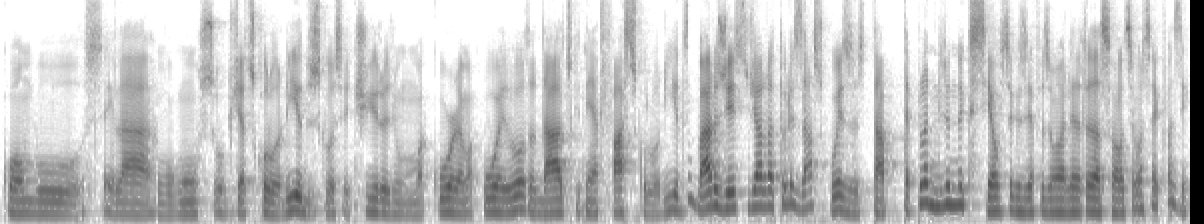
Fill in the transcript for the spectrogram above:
como, sei lá, alguns objetos coloridos que você tira de uma cor a uma coisa, outra, dados que tenha faces coloridas. Tem vários jeitos de aleatorizar as coisas. Tá até planilha no Excel, se você quiser fazer uma aleatorização, você consegue fazer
